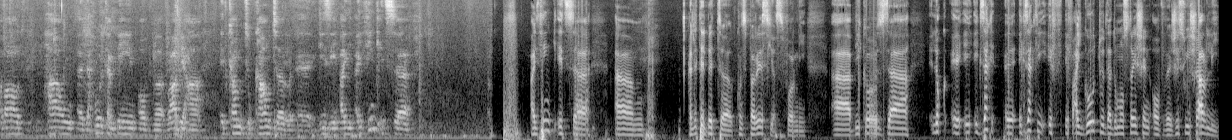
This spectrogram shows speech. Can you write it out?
about how uh, the whole campaign of uh, Rabia it come to counter uh, Gezi, I, I think it's uh, I think it's uh, um, a little bit conspiracious for me because look e- e- exact, uh, exactly if if I go to the demonstration of uh, Je suis Charlie.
